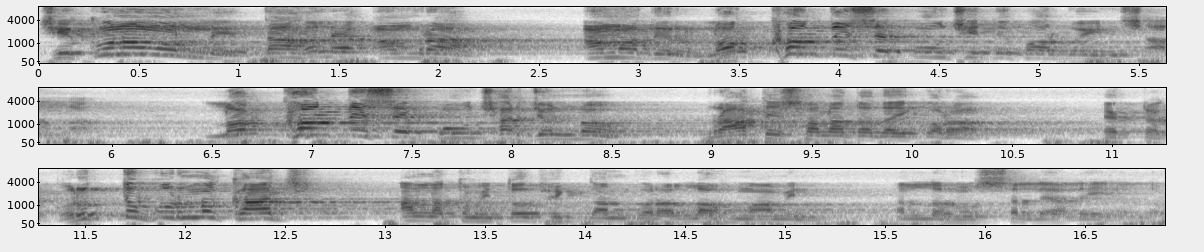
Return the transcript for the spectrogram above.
যে কোনো মূল্যে, তাহলে আমরা আমাদের লক্ষ্য উদ্দেশ্যে পৌঁছিতে পারব ইনশাল্লাহ লক্ষ্য উদ্দেশ্যে পৌঁছার জন্য রাতে সলাত আদায় করা একটা গুরুত্বপূর্ণ কাজ। আল্লাহ তুমি তৌফিক দান করো আল্লাহ আমিন। আল্লাহ সাল্লাহ আল্লাহ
